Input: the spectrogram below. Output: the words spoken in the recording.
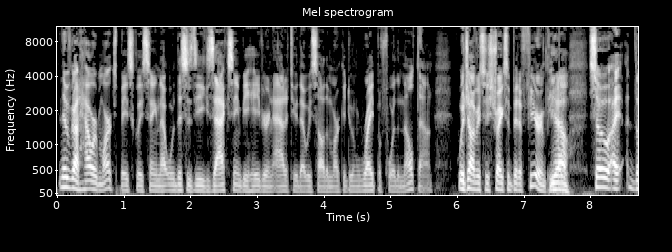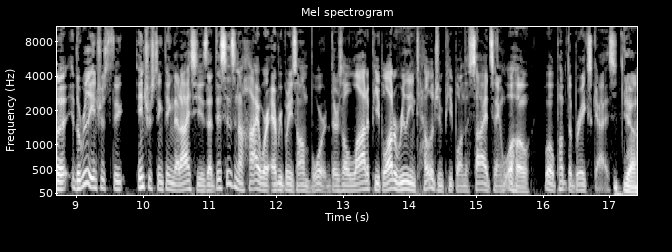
and then we've got Howard Marks basically saying that well, this is the exact same behavior and attitude that we saw the market doing right before the meltdown, which obviously strikes a bit of fear in people. Yeah. So I, the the really interesting interesting thing that I see is that this isn't a high where everybody's on board. There's a lot of people, a lot of really intelligent people on the side saying, "Whoa, whoa, pump the brakes, guys." Yeah.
